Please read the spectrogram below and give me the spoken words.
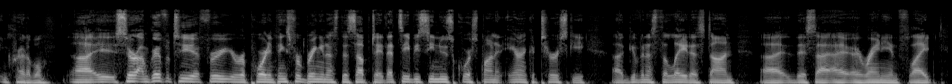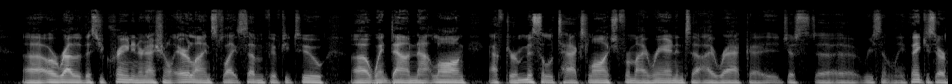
Incredible. Uh, sir, I'm grateful to you for your reporting. Thanks for bringing us this update. That's ABC News correspondent Aaron Katersky uh, giving us the latest on uh, this uh, Iranian flight. Uh, or rather, this Ukraine International Airlines Flight 752 uh, went down not long after missile attacks launched from Iran into Iraq just recently. Thank you, sir.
